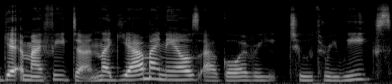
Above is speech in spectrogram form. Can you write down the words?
getting my feet done. Like, yeah, my nails, I'll go every two, three weeks.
